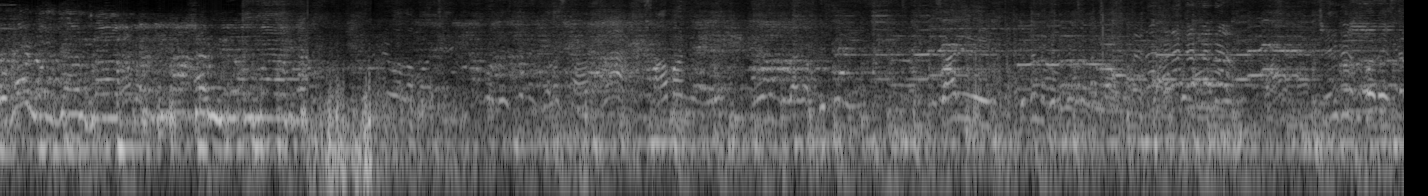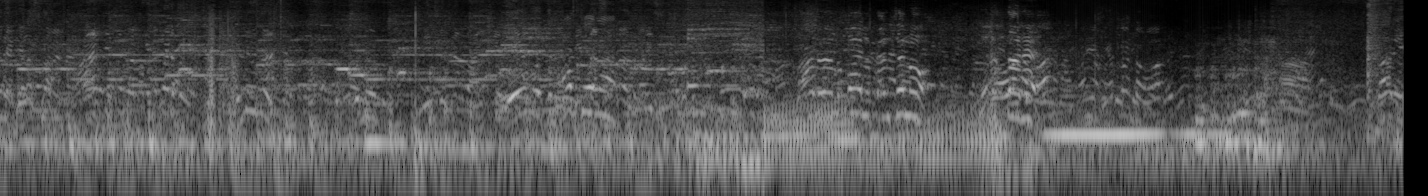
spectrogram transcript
సామాన్యులు పెన్షన్ గెలుస్తానే ఈసారి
